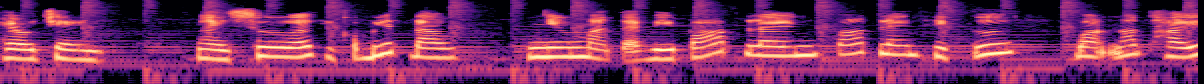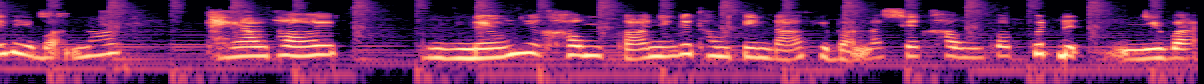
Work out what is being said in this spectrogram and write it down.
theo trend ngày xưa ấy thì có biết đâu, nhưng mà tại vì post lên post lên thì cứ bọn nó thấy thì bọn nó theo thôi. Nếu như không có những cái thông tin đó thì bọn nó sẽ không có quyết định như vậy.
